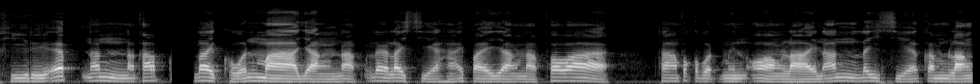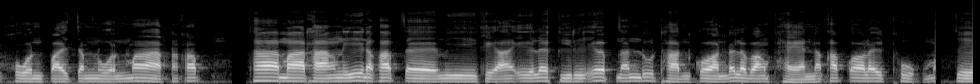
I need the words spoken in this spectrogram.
PDF นั่นนะครับ ได้ขนมาอย่างหนักและไล่เสียหายไปอย่างหนัก เพราะว่าทางพวกกบฏมินออนไลน์นั้นได้เสียกำลังพลไปจำนวนมากนะครับ ถ้ามาทางนี้นะครับ แต่มี KRA และ PDF นั้นดูทันก่อนได้ระวังแผนนะครับ ก็เลยถูกเจอ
